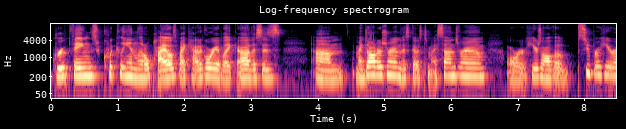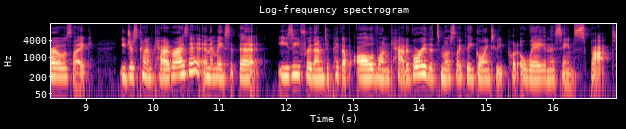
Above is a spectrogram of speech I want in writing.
group things quickly in little piles by category of like, oh, this is um, my daughter's room, this goes to my son's room, or here's all the superheroes. Like you just kind of categorize it and it makes it that easy for them to pick up all of one category that's most likely going to be put away in the same spot.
